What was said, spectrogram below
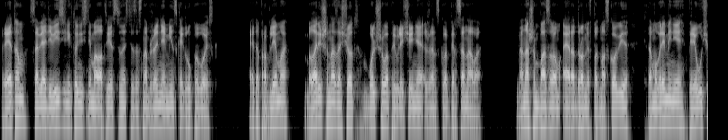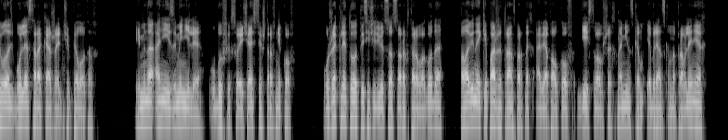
При этом с авиадивизии никто не снимал ответственности за снабжение Минской группы войск. Эта проблема была решена за счет большего привлечения женского персонала. На нашем базовом аэродроме в Подмосковье к тому времени переучивалось более 40 женщин-пилотов. Именно они и заменили убывших в своей части штрафников. Уже к лету 1942 года половина экипажей транспортных авиаполков, действовавших на Минском и Брянском направлениях,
